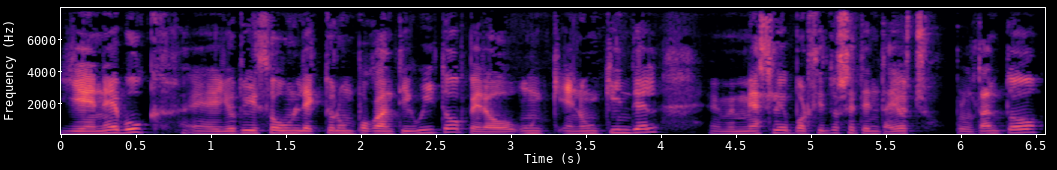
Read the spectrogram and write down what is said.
y en ebook, eh, yo utilizo un lector un poco antiguito, pero en un Kindle eh, me ha salido por 178. Por lo tanto,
